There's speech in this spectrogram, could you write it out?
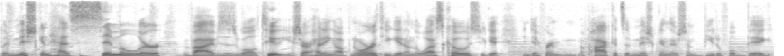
But Michigan has similar vibes as well too. You start heading up north, you get on the west coast, you get in different pockets of Michigan. There's some beautiful, big,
